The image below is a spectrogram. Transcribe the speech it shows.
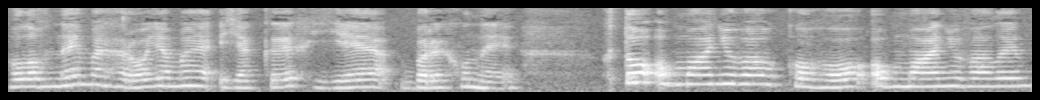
головними героями яких є брехуни, хто обманював, кого обманювали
